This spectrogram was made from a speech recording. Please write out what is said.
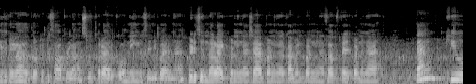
இதுக்கெல்லாம் அதை தொட்டுட்டு சாப்பிட்லாங்க. சூப்பராக இருக்கும். நீங்களும் செஞ்சு பாருங்கள் பிடிச்சிருந்தால் லைக் பண்ணுங்கள் ஷேர் பண்ணுங்கள் கமெண்ட் பண்ணுங்கள் சப்ஸ்கிரைப் பண்ணுங்கள் தேங்க்யூ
